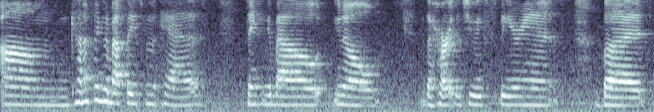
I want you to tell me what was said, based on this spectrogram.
Um, kind of thinking about things from the past, thinking about, you know, the hurt that you experienced, but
